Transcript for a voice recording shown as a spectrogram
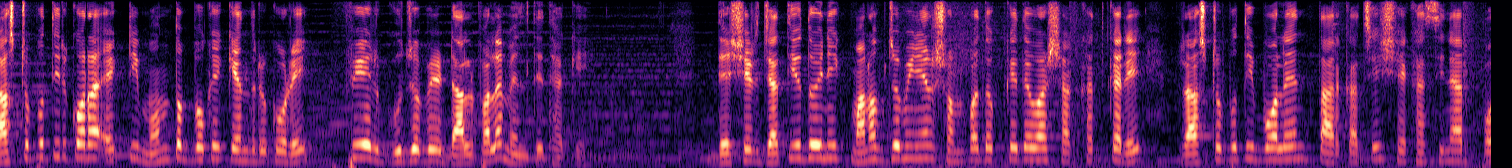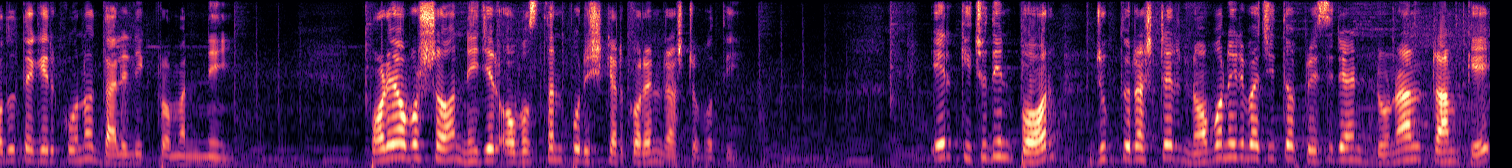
রাষ্ট্রপতির করা একটি মন্তব্যকে কেন্দ্র করে ফের গুজবের ডালপালা মেলতে থাকে। দেশের জাতীয় দৈনিক মানবজমিনের সম্পাদককে দেওয়া সাক্ষাৎকারে রাষ্ট্রপতি বলেন, তার কাছে শেখ হাসিনার পদত্যাগের কোনো দালিলিক প্রমাণ নেই। পরে অবশ্য নিজের অবস্থান পরিষ্কার করেন রাষ্ট্রপতি। এর কিছুদিন পর যুক্তরাষ্ট্রের নবনির্বাচিত প্রেসিডেন্ট ডোনাল্ড ট্রাম্পকে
